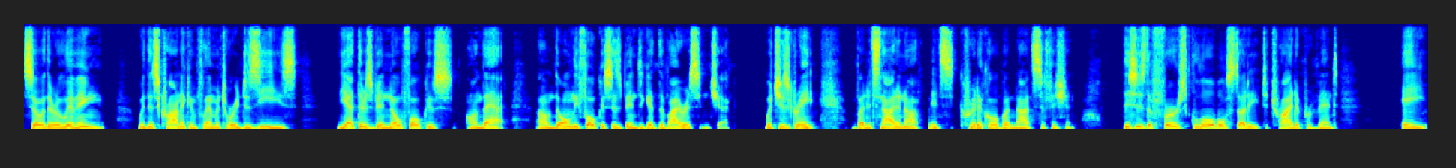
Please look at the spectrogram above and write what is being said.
So they're living with this chronic inflammatory disease, yet there's been no focus on that. Um, the only focus has been to get the virus in check, which is great, but it's not enough. It's critical, but not sufficient. This is the first global study to try to prevent a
